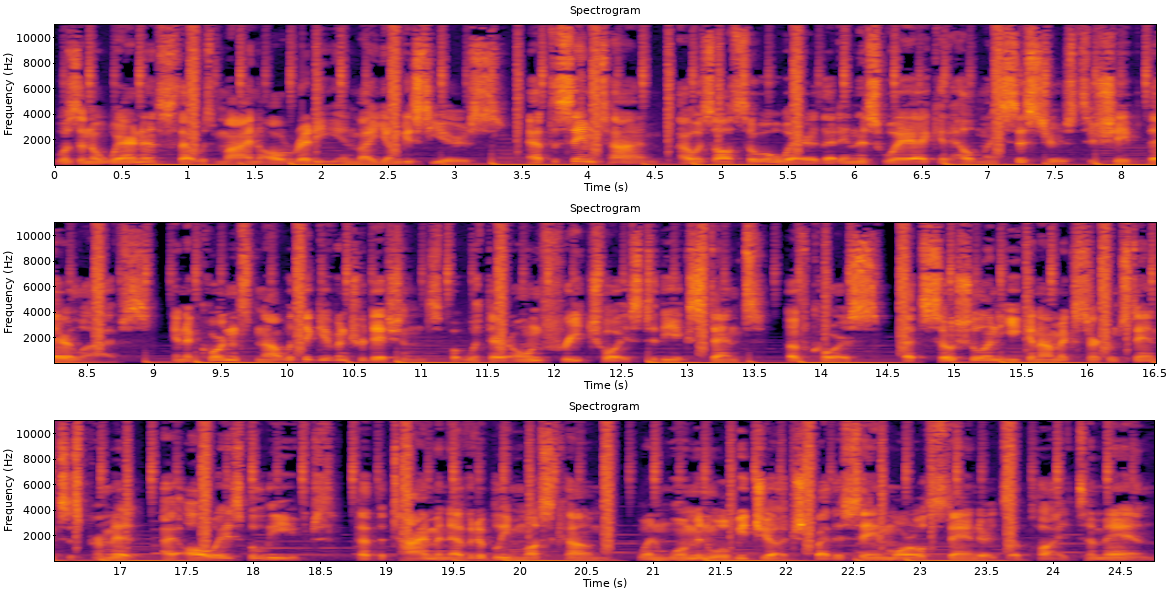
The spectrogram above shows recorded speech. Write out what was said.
was an awareness that was mine already in my youngest years. At the same time, I was also aware that in this way I could help my sisters to shape their lives, in accordance not with the given traditions, but with their own free choice to the extent, of course, that social and economic circumstances permit. I always believed that the time inevitably must come when woman will be judged by the same moral standards applied to man.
